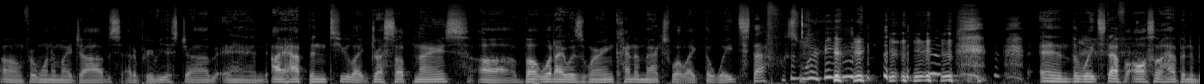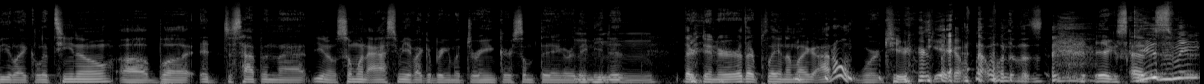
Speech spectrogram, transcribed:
um for one of my jobs at a previous job and i happened to like dress up nice uh but what i was wearing kind of matched what like the wait staff was wearing and the wait staff also happened to be like Latino, uh, but it just happened that you know someone asked me if I could bring them a drink or something, or they Mm-hmm. needed their dinner or their plate, and I'm like, I don't work here. like I'm not one of those. excuse me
